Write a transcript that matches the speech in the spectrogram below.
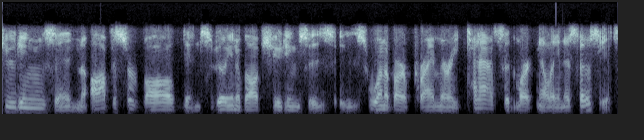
shootings and officer involved and civilian involved shootings is is one of our primary tasks at Martinelli and Associates,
